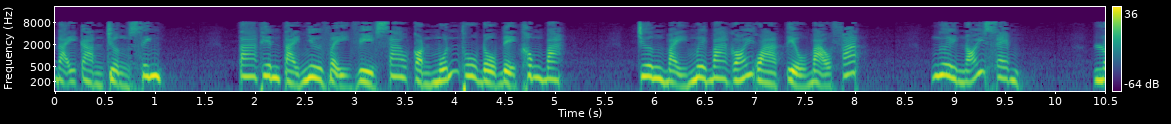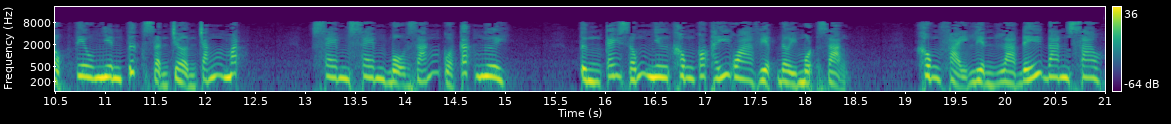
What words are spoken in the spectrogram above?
đại càn trường sinh, ta thiên tài như vậy vì sao còn muốn thu đồ để không ba. chương bảy mươi ba gói quà tiểu bảo phát. ngươi nói xem. lục tiêu nhiên tức giận trợn trắng mắt. xem xem bộ dáng của các ngươi. từng cái giống như không có thấy qua việc đời một dạng. không phải liền là đế đan sao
